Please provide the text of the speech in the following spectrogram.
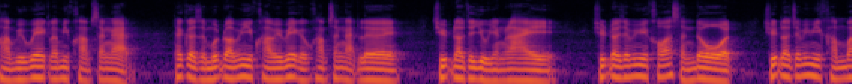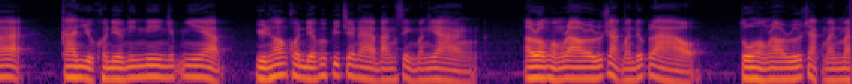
ความวิเวกและมีความสงัด ถ้าเกิดสมมติเราไม่มีความวิเวกกับความสงัดเลย ชีวิตเราจะอยู่อย่างไร ชีวิตเราจะไม่มีคำว่าสันโดษ ชีวิตเราจะไม่มีคำว่าการอยู่คนเดียวนิ่งๆเงียบๆอยู่ในห้องคนเดียวเพื่อพิจารณาบางสิ่งบางอย่าง อารมณ์ของเราเรารู้จักมันหรือเปล่า ตัวของเรารู้จักมันไหม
